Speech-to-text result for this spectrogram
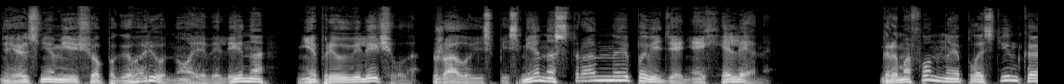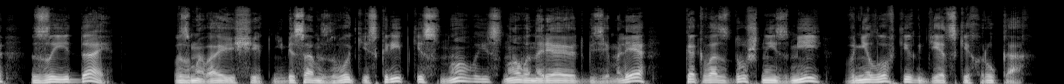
Я с ним еще поговорю, но Эвелина не преувеличивала, жалуясь в письме на странное поведение Хелены. Граммофонная пластинка заедает. Взмывающие к небесам звуки скрипки снова и снова ныряют к земле, как воздушный змей в неловких детских руках.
